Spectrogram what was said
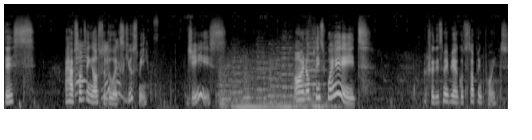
This... I have something else to do, excuse me. Jeez. Oh, no, please wait. Actually, this may be a good stopping point.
